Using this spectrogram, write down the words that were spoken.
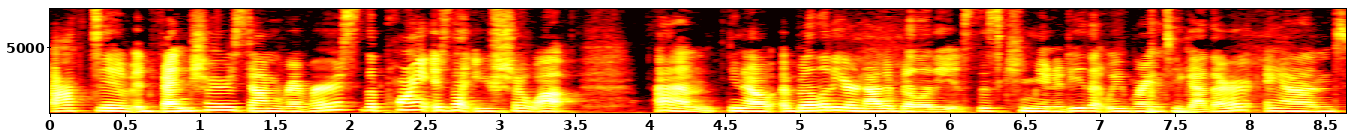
active adventures down rivers, the point is that you show up. Um, you know, ability or not ability, it's this community that we bring together. And,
